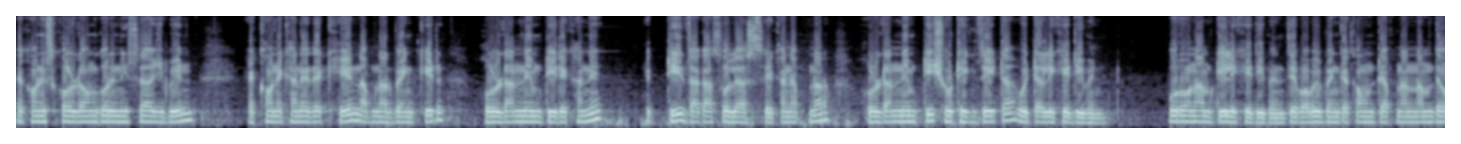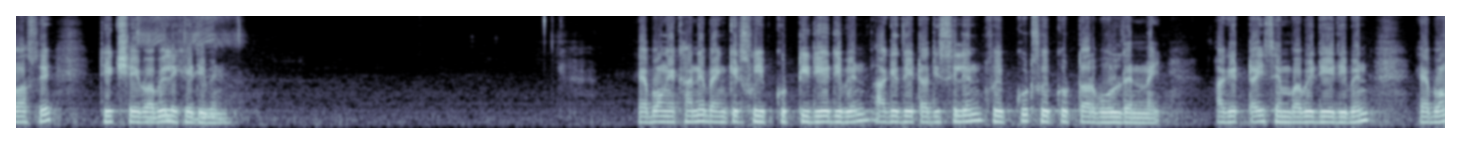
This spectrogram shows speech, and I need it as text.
এখন স্ক্রল ডাউন করে নিচে আসবেন। এখন এখানে দেখেন আপনার ব্যাংকের হোল্ডার নেমটির এখানে একটি জায়গা চলে আসছে। এখানে আপনার হোল্ডার নেমটি সঠিক যেটা ওইটা লিখে দিবেন। পুরো নামটি লিখে দিবেন। যেভাবে ব্যাংক অ্যাকাউন্টে আপনার নাম দেওয়া আছে, ঠিক সেইভাবে লিখে দিবেন। এবং এখানে ব্যাংকের সুইপ কোডটি দিয়ে দিবেন। আগে যেটা দিছিলেন সুইপ কোড সুইপ কোড তো আর ভুল দেন নাই। আগেরটাই সেমভাবে দিয়ে দিবেন এবং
